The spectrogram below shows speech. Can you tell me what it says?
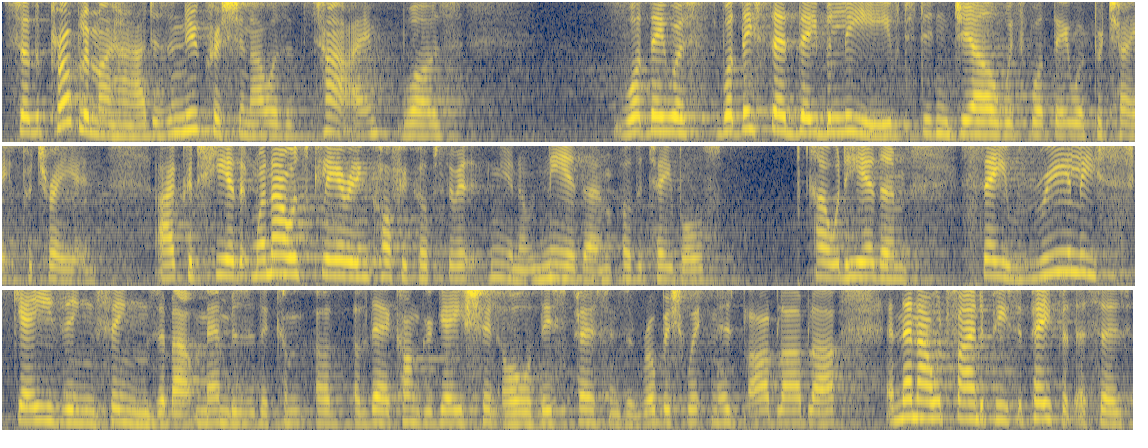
So the problem I had as a new Christian I was at the time was what they, were, what they said they believed didn't gel with what they were portray, portraying. I could hear that when I was clearing coffee cups, were, you know, near them, other tables, I would hear them say really scathing things about members of, the com- of, of their congregation. Oh, this person's a rubbish witness, blah, blah, blah. And then I would find a piece of paper that says,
